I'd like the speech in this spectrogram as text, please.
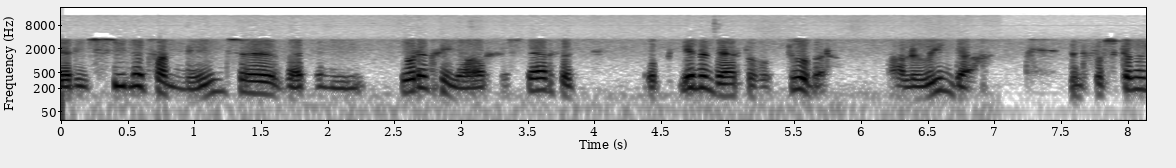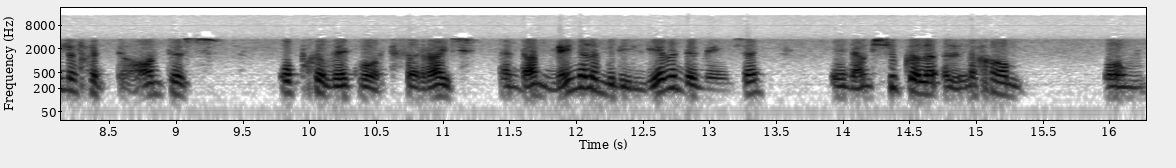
dat die siele van mense wat in die vorige jaar gesterf het op 31 Oktober, Halloween dag, in verskillende gedaantes opgewek word vir reis en dan meng hulle met die lewende mense en dan soek hulle 'n liggaam om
